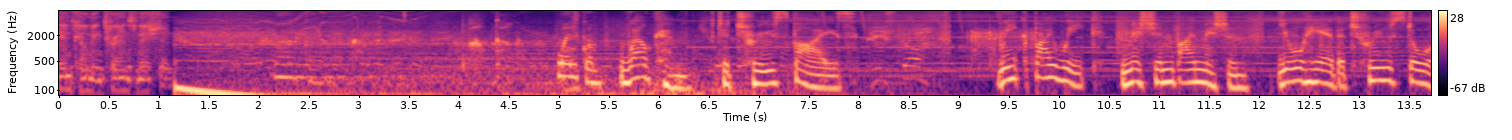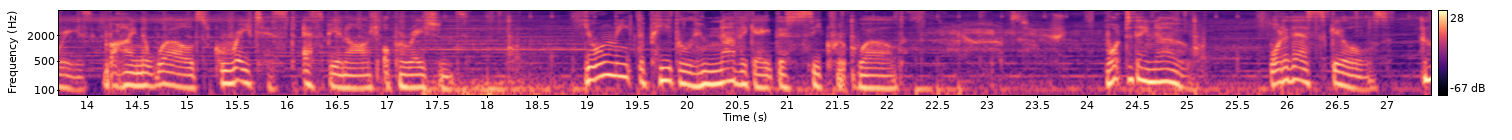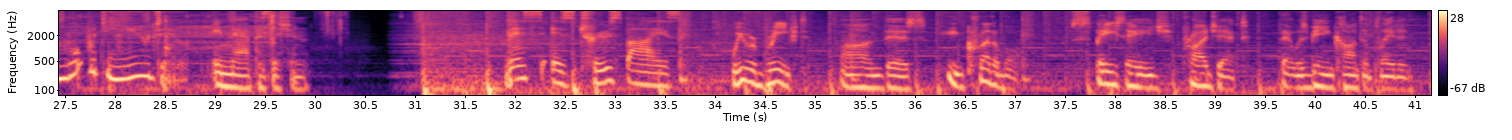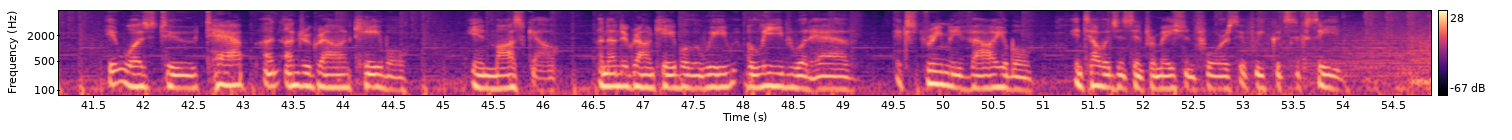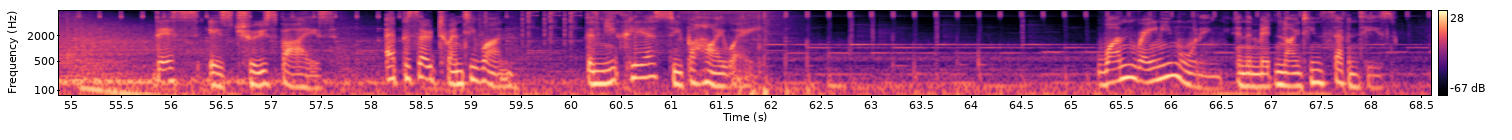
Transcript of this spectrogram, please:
Incoming transmission. Welcome. Welcome Welcome to True Spies. Week by week, mission by mission, you'll hear the true stories behind the world's greatest espionage operations. You'll meet the people who navigate this secret world. What do they know? What are their skills? And what would you do in their position? This is True Spies. We were briefed on this incredible space age project that was being contemplated. It was to tap an underground cable in Moscow, an underground cable that we believed would have extremely valuable intelligence information for us if we could succeed. This is True Spies, Episode 21 The Nuclear Superhighway. One rainy morning in the mid 1970s,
